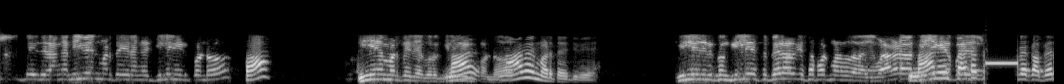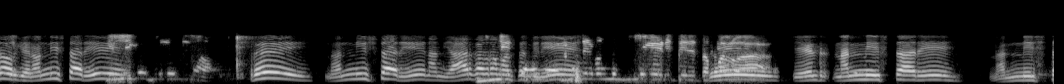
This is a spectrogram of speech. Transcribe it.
ಮಾಡ್ತಾ ಇದೀರ ನೀವೇನ್ ಮಾಡ್ತಾ ಇದೀರ ಹಂಗ ಗಿಲ್ಲಿ ಹಿಡ್ಕೊಂಡು? ಹಾ ನೀವೇನ್ ಮಾಡ್ತಾ ಇದೀಯ ಗುರು ಗಿಲ್ಲಿ ನಾ- ಹಿಡ್ಕೊಂಡು? ನಾವೇನ್ ಮಾಡ್ತಾ ಇದೀವಿ ಗಿಲ್ಲಿ ಹಿಡ್ಕೊಂಡು ಗಿಲ್ಲಿ ಹೆಸರು ಬೇರೆಯವ್ರಿಗೆ ಸಪೋರ್ಟ್ ಮಾಡೋದಲ್ಲ ನೀವು? ಒಳಗಡೆ ಹೋಗಿ ನಾನೇ ಗಿಲ್ಲಿಗೆ ಬೈ- ಬೇಕಾ ಬೇರೆಯವ್ರಿಗೆ? ನನ್ನ ಇಷ್ಟ ರೀ. ಗಿಲ್ಲಿಗೆ ಬೈಯೋದಿಲ್ಲ. ರೇ ನನ್ನ ಇಷ್ಟ ರೀ. ನಾನ್ ಯಾರಿಗಾದ್ರೂ ಮಾಡ್ಕೊತೀನಿ. ಹೇಳ್ರಿ ಬಂದು ಗಿಲ್ಲಿಗೆ ಹಿಡಿತೀರಿ ತಪ್ಪಲ್ವಾ? ಕೇಳ್ರಿ ನನ್ನ ಇಷ್ಟ ರೀ. ನನ್ನ ಇಷ್ಟ.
